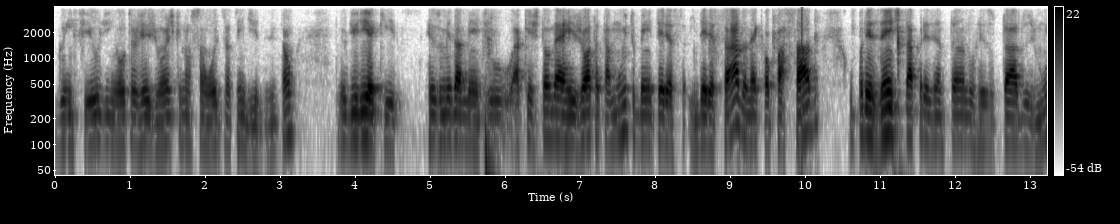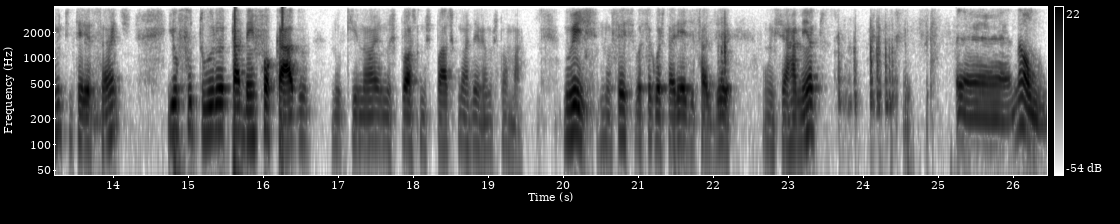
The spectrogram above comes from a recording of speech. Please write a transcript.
Greenfield em outras regiões que não são hoje atendidas. Então, eu diria que, resumidamente, a questão da RJ está muito bem endereçada, né, que é o passado, o presente está apresentando resultados muito interessantes e o futuro está bem focado no que nós, nos próximos passos que nós devemos tomar. Luiz, não sei se você gostaria de fazer um encerramento. É, não,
